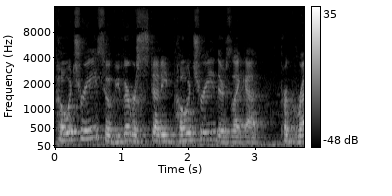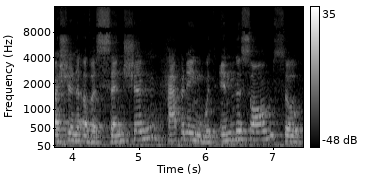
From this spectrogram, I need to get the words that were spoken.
poetry. So if you've ever studied poetry, there's like a progression of ascension happening within the Psalms. So,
